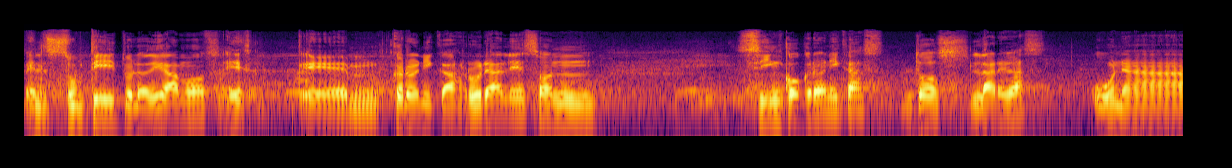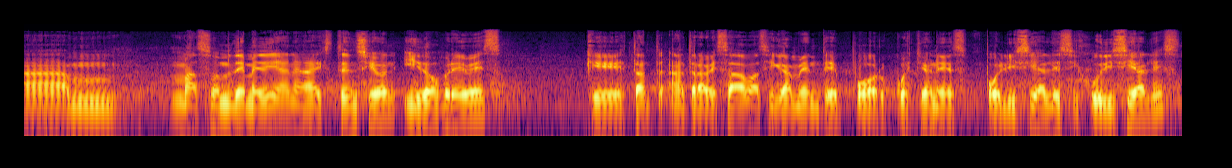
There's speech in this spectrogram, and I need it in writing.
el subtítulo, digamos, es eh, Crónicas Rurales. Son cinco crónicas, dos largas una mm, más de mediana extensión y dos breves que están atravesadas básicamente por cuestiones policiales y judiciales,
